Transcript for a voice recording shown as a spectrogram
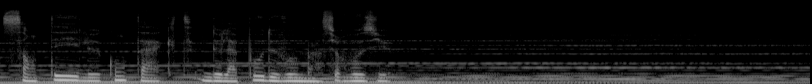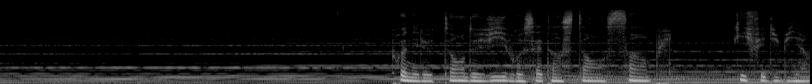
Sentez le contact de la peau de vos mains sur vos yeux. Prenez le temps de vivre cet instant simple qui fait du bien.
